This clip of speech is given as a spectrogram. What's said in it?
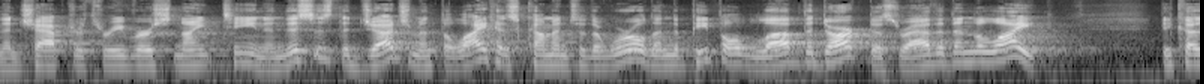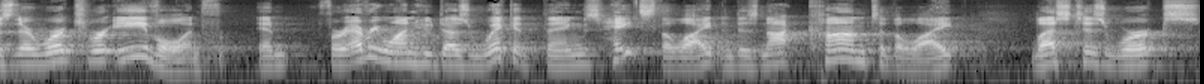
And then chapter 3, verse 19. And this is the judgment. The light has come into the world, and the people love the darkness rather than the light, because their works were evil. And, and For everyone who does wicked things hates the light and does not come to the light, lest his works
